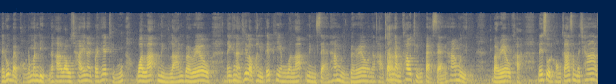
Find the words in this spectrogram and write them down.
ในรูปแบบของน้ำมันดิบนะคะเราใช้ในประเทศถึงวันละ 1 ล้านบาร์เรลในขณะที่เราผลิตได้เพียงวันละ 1 5 0 0 0 0 บาร์เรลนะคะต้องนำเข้าถึง 8 5 0 0 0 0 บาร์เรลค่ะ ในส่วนของก๊าซธรรมชาติ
